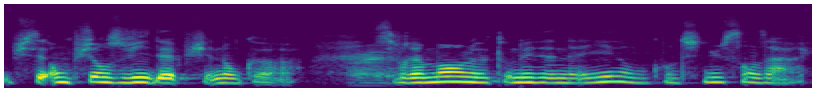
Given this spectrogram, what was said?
Et puis, on, puis on se vide. Et puis, donc, euh, c'est vraiment le tonneau d'analyse, on continue sans arrêt.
